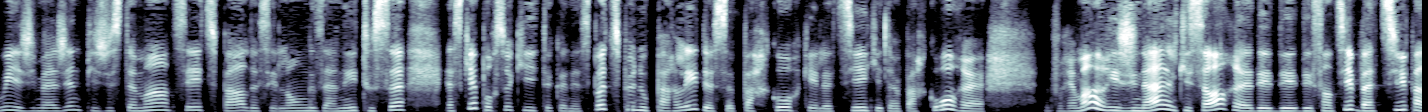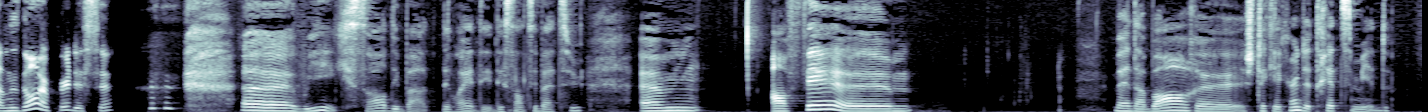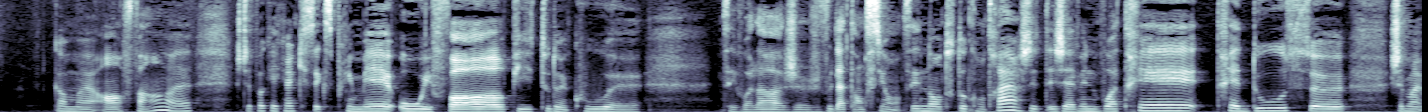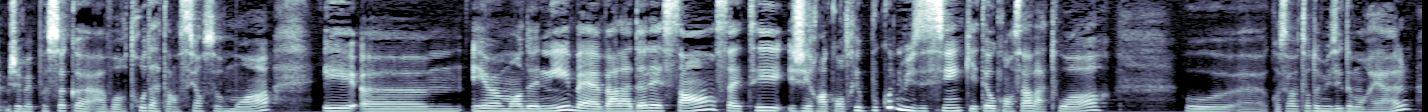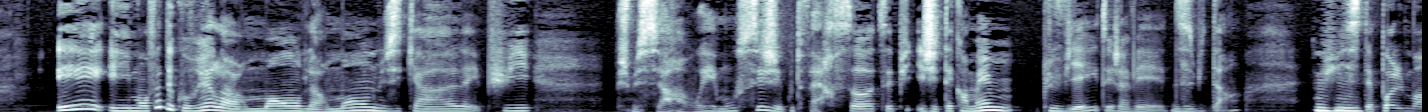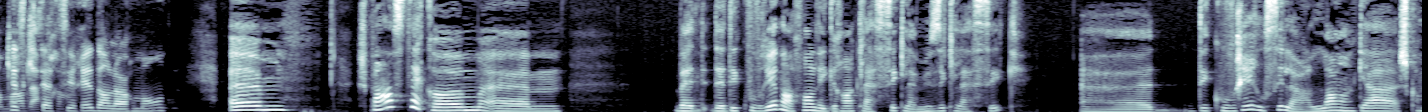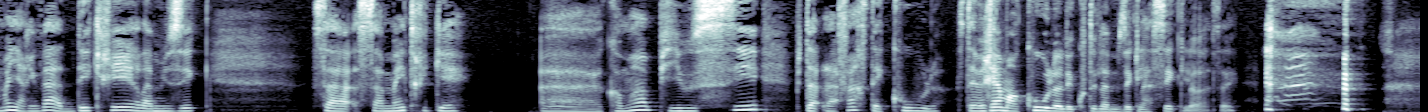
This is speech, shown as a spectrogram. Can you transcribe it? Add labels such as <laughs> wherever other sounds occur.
Oui, j'imagine. Puis justement, tu sais, tu parles de ces longues années, tout ça. Est-ce que pour ceux qui ne te connaissent pas, tu peux nous parler de ce parcours qu'est le tien, qui est un parcours euh, vraiment original, qui sort euh, des, des, sentiers battus? Parle-nous donc un peu de ça. <laughs> Euh, oui, qui sort des, ouais, des, sentiers battus. En fait, ben d'abord, j'étais quelqu'un de très timide. Comme enfant, j'étais pas quelqu'un qui s'exprimait haut et fort, puis tout d'un coup, tu sais, voilà, je, veux de l'attention. Tu sais, non, tout au contraire, j'avais une voix très, très douce. J'aimais pas ça avoir trop d'attention sur moi. Et, euh, et, à un moment donné, ben, vers l'adolescence, j'ai rencontré beaucoup de musiciens qui étaient au conservatoire, au euh, conservatoire de musique de Montréal. Et, ils m'ont fait découvrir leur monde, leur monde musical. Et puis, je me suis dit, ah ouais, moi aussi, j'ai goût de faire ça. Puis j'étais quand même plus vieille, j'avais 18 ans. Puis mm-hmm. c'était pas le moment Qu'est-ce qui t'attirait dans leur monde? Euh, je pense que c'était comme euh, ben, de découvrir, dans le fond, les grands classiques, la musique classique. Euh, découvrir aussi leur langage, comment ils arrivaient à décrire la musique. Ça, ça m'intriguait. Euh, comment, puis aussi, puis l'affaire c'était cool. C'était vraiment cool d'écouter de la musique classique, là. <laughs>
